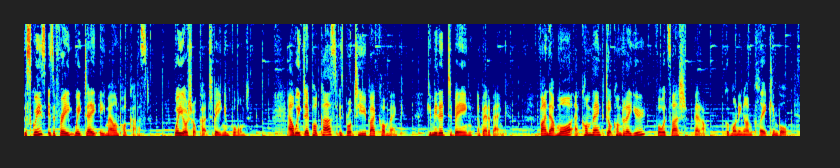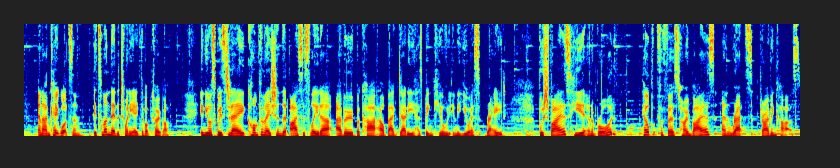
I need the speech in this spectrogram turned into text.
The Squiz is a free weekday email and podcast. We're your shortcut to being informed. Our weekday podcast is brought to you by CommBank, committed to being a better bank. Find out more at commbank.com.au forward slash better. Good morning, I'm Claire Kimball. And I'm Kate Watson. It's Monday, the 28th of October. In your Squiz today, confirmation that ISIS leader Abu Bakr al Baghdadi has been killed in a US raid, bushfires here and abroad, help for first home buyers, and rats driving cars.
